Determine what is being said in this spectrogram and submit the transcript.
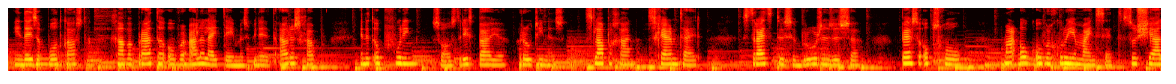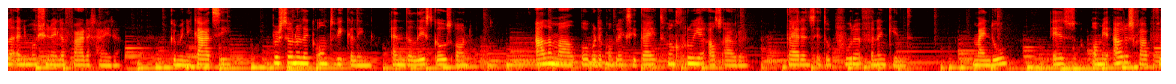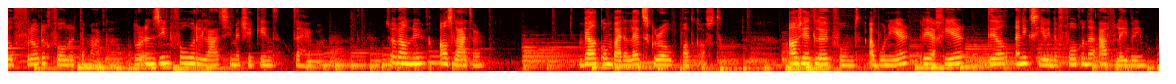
In deze podcast gaan we praten over allerlei thema's binnen het ouderschap en het opvoeding, zoals driftbuien, routines, slapen gaan, schermtijd, strijd tussen broers en zussen, persen op school, maar ook over groeien mindset, sociale en emotionele vaardigheden, communicatie, persoonlijke ontwikkeling en the list goes on. Allemaal over de complexiteit van groeien als ouder tijdens het opvoeden van een kind. Mijn doel is om je ouderschap veel vrolijkvoller te maken door een zinvolle relatie met je kind te hebben. Zowel nu als later. Welkom bij de Let's Grow podcast. Als je het leuk vond, abonneer, reageer, deel en ik zie je in de volgende aflevering.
